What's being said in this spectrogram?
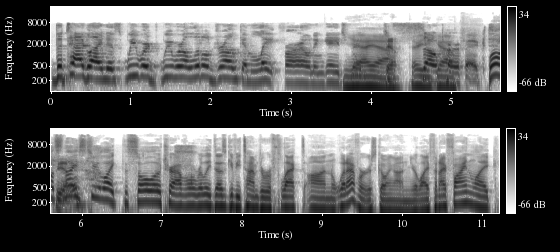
the tagline is we were we were a little drunk and late for our own engagement. yeah, yeah. Yeah. So go. perfect. Well, it's Yeah. nice too. Like the solo travel really does give you time to reflect on whatever is going on in your life, and I find like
